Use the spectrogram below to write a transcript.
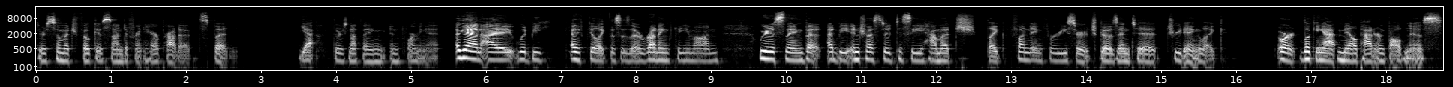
there's so much focus on different hair products but yeah there's nothing informing it. Again i would be i feel like this is a running theme on weirdest thing but i'd be interested to see how much like funding for research goes into treating like or looking at male pattern baldness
